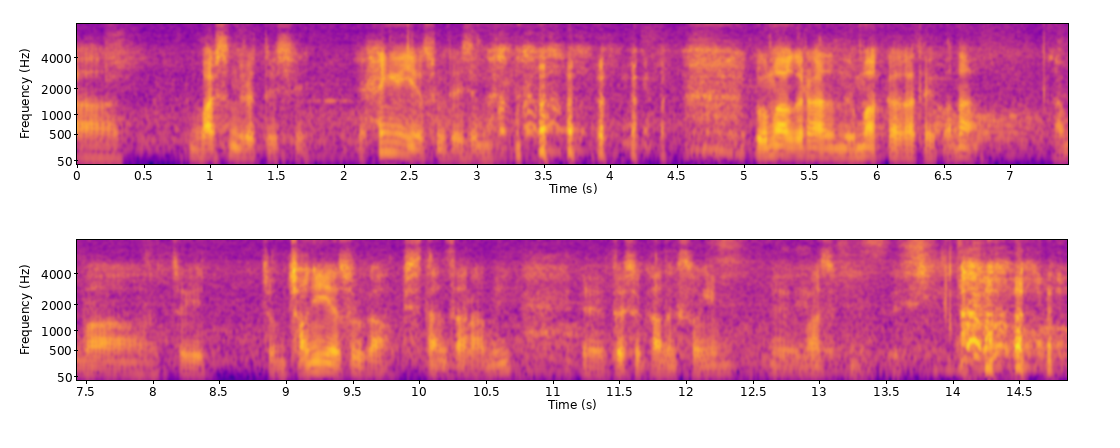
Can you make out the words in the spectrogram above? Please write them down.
아, 말씀드렸듯이 행위 예술 되지는 음악을 하는 음악가가 되거나 아마 저기 좀 전위 예술가 비슷한 사람이 예, 됐을 가능성이 예, 많습니다.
